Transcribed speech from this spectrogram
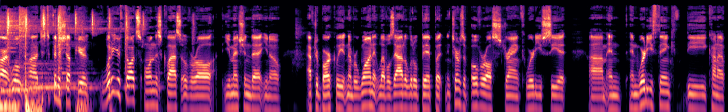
All right, well, uh, just to finish up here, what are your thoughts on this class overall? You mentioned that, you know, after Barkley at number one, it levels out a little bit, but in terms of overall strength, where do you see it? Um, and and where do you think the kind of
